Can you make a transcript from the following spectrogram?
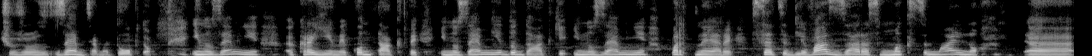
чужоземцями, тобто іноземні е, країни, контакти, іноземні додатки, іноземні партнери. Все це для вас зараз максимально. Е,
